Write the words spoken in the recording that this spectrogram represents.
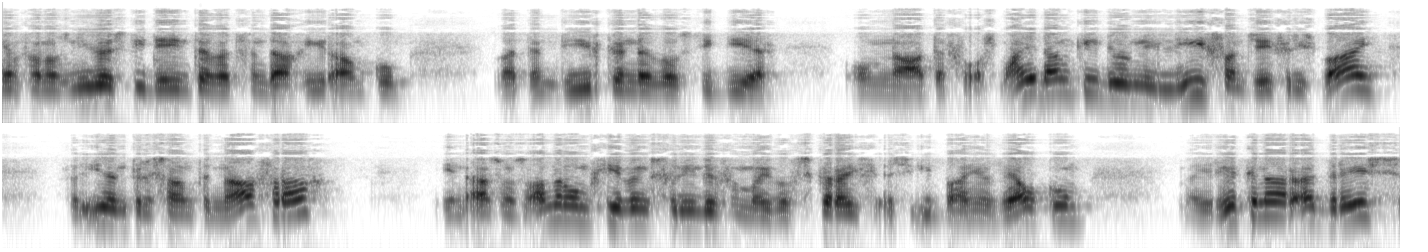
een van ons nuwe studente wat vandag hier aankom wat in dierkunde wil studeer om na te vors. Baie dankie Dominee Lee van Jeffreys Bay vir u interessante navraag. En as ons ander omgewingsvriende vir my wil skryf, is u baie welkom. My rekenaaradres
